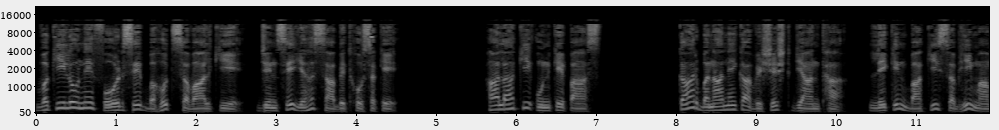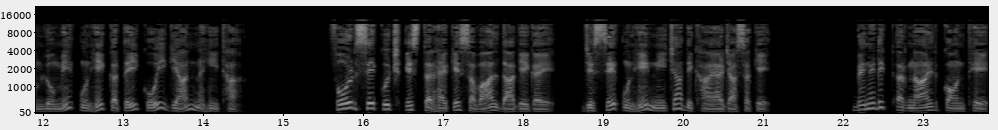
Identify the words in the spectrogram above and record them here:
वकीलों ने फोर्ड से बहुत सवाल किए, जिनसे यह साबित हो सके। हालाँकि उनके पास कार बनाने का विशिष्ट ज्ञान था, लेकिन बाकी सभी मामलों में उन्हें कतई कोई ज्ञान नहीं था। फोर्ड से कुछ इस तरह के सवाल दागे गए, जिससे उन्हें नीचा दिखाया जा सके। बेनेडिक्ट अर्नाल्ड कौन थे,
